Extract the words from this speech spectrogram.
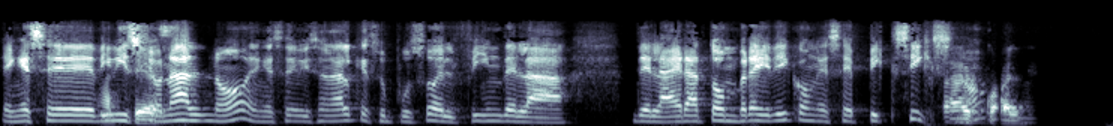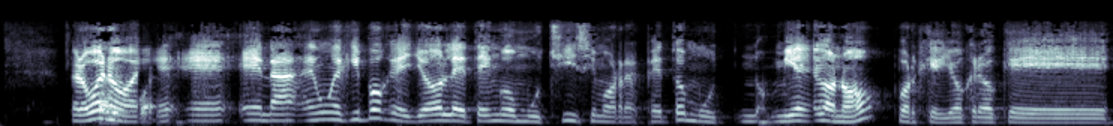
en ese divisional, ¿no? En ese divisional que supuso el fin de la, de la era Tom Brady con ese pick six, ¿no? Pero bueno, eh, eh, en, un equipo que yo le tengo muchísimo respeto, miedo no, porque yo creo que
